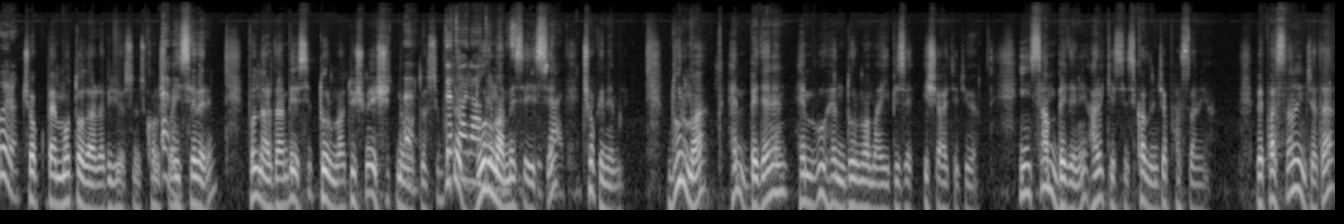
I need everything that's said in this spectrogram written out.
Buyurun. Çok ben mottolarla biliyorsunuz konuşmayı Evet. severim. Bunlardan birisi durma, düşme, üşütme Evet. mottosu. Bu da durma meselesi çok önemli. Durma hem bedenen hem ruhen durmamayı bize işaret ediyor. İnsan bedeni hareketsiz kalınca paslanıyor. Ve paslanınca da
